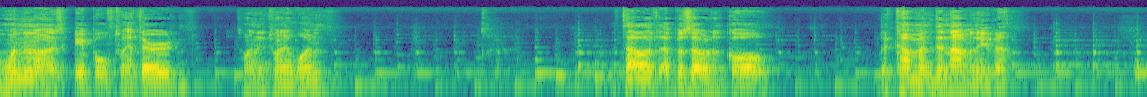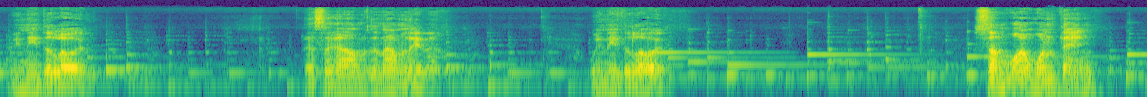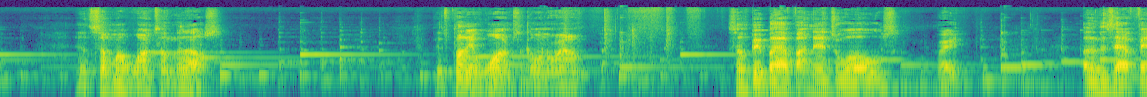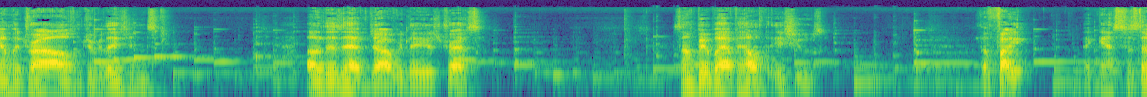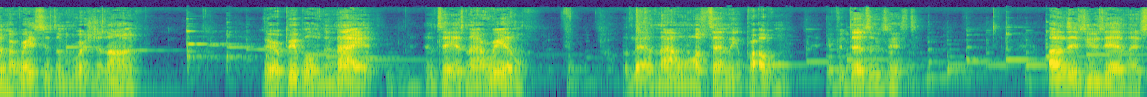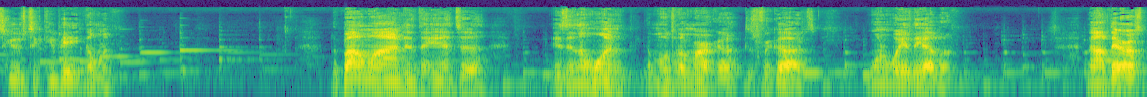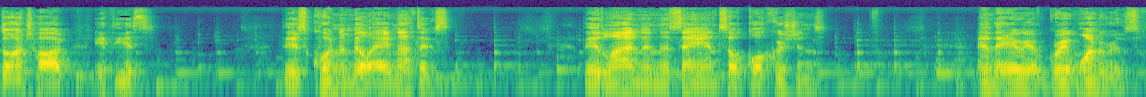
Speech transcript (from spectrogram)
morning on April 23rd, 2021. The title of the episode is called The Common Denominator. We need the Lord. That's the common denominator. We need the Lord. Some want one thing, and someone wants something else. There's plenty of wants going around. Some people have financial woes, right? Others have family trials and tribulations. Others have job related stress. Some people have health issues. The fight against systemic racism rushes on. There are people who deny it and say it's not real. But that's not a long-standing problem if it does exist. Others use it as an excuse to keep hate going. The bottom line is the answer is in the one that most of America disregards, one way or the other. Now, there are staunch hard atheists, there's the middle agnostics, there's lying in the sand so called Christians, and the area of great wanderers.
